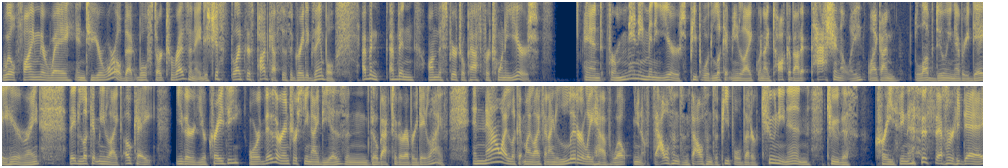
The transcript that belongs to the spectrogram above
will find their way into your world that will start to resonate. It's just like this podcast is a great example. I've been I've been on the spiritual path for twenty years. And for many, many years, people would look at me like when I talk about it passionately, like I'm love doing every day here, right? They'd look at me like, okay, either you're crazy or those are interesting ideas and go back to their everyday life. And now I look at my life and I literally have, well, you know, thousands and thousands of people that are tuning in to this craziness every day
